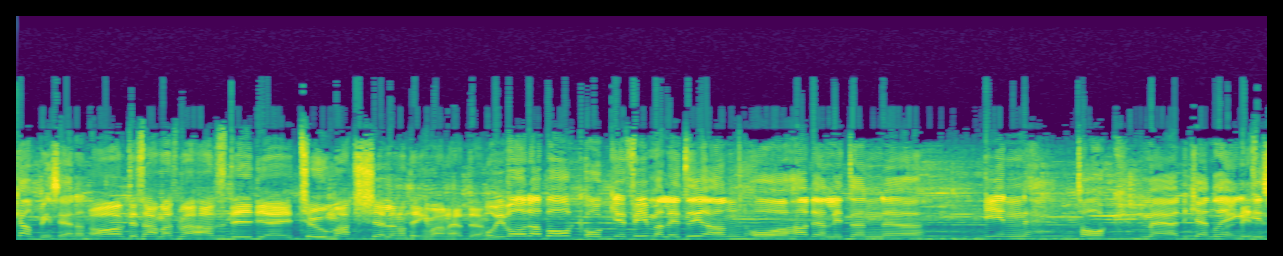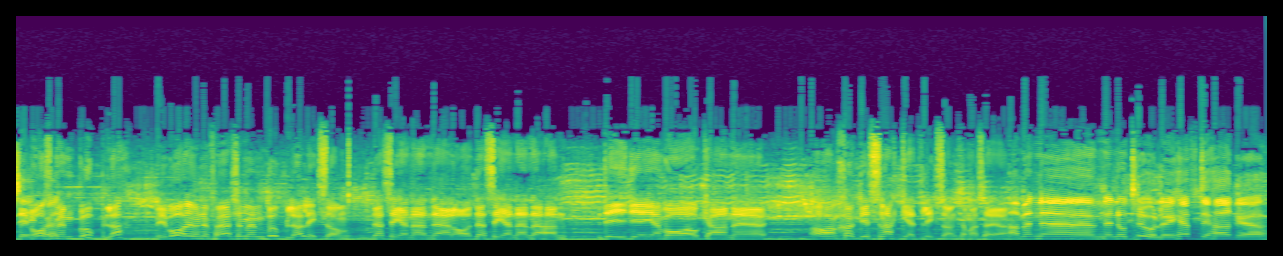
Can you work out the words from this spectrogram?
campingscenen. Ja, tillsammans med hans DJ Too Much eller någonting vad han hette. Och vi var där bak och eh, filmade lite grann och hade en liten uh, intak med Ken Ring i Det, sig det var själv. som en bubbla. Vi var ungefär som en bubbla liksom. Där scenen, där, ja, där scenen när han, DJen var och han, eh, ja, han skötte snacket liksom kan man säga. Ja, men eh, en otroligt häftig herre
